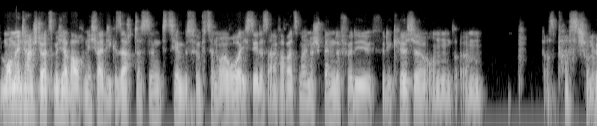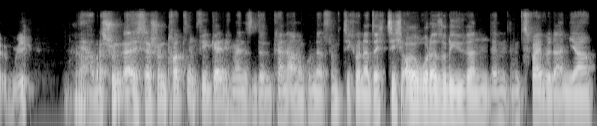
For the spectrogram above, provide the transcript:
momentan stört es mich aber auch nicht, weil wie gesagt, das sind 10 bis 15 Euro. Ich sehe das einfach als meine Spende für die, für die Kirche und ähm, das passt schon irgendwie. Ja, aber schon, äh, ist ja schon trotzdem viel Geld. Ich meine, das sind dann, keine Ahnung, 150, 160 Euro oder so, die du dann im, im Zweifel da im Jahr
